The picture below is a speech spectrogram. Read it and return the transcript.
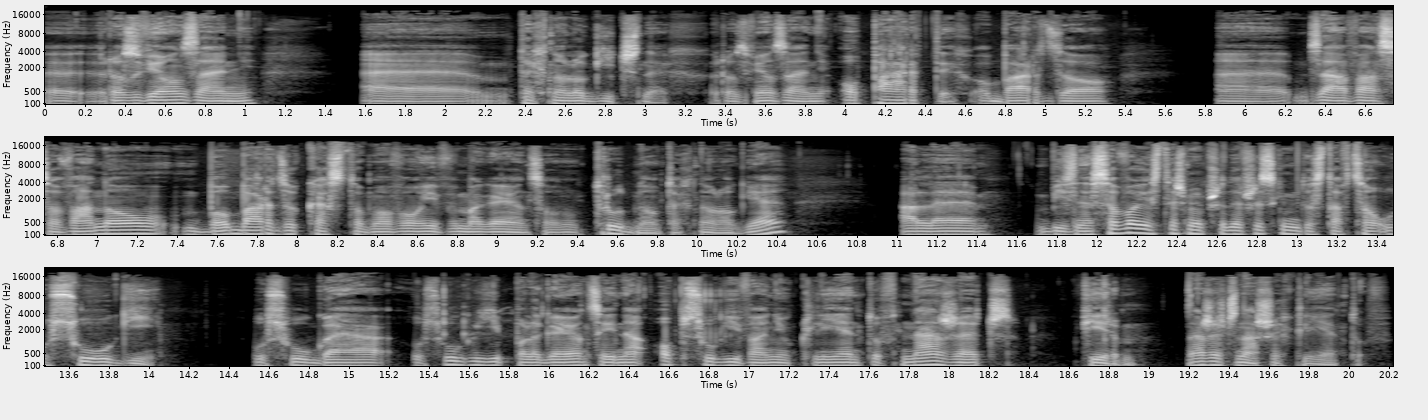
e, rozwiązań e, technologicznych, rozwiązań opartych o bardzo e, zaawansowaną, bo bardzo customową i wymagającą trudną technologię, ale biznesowo jesteśmy przede wszystkim dostawcą usługi. Usługa, usługi polegającej na obsługiwaniu klientów na rzecz firm, na rzecz naszych klientów.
